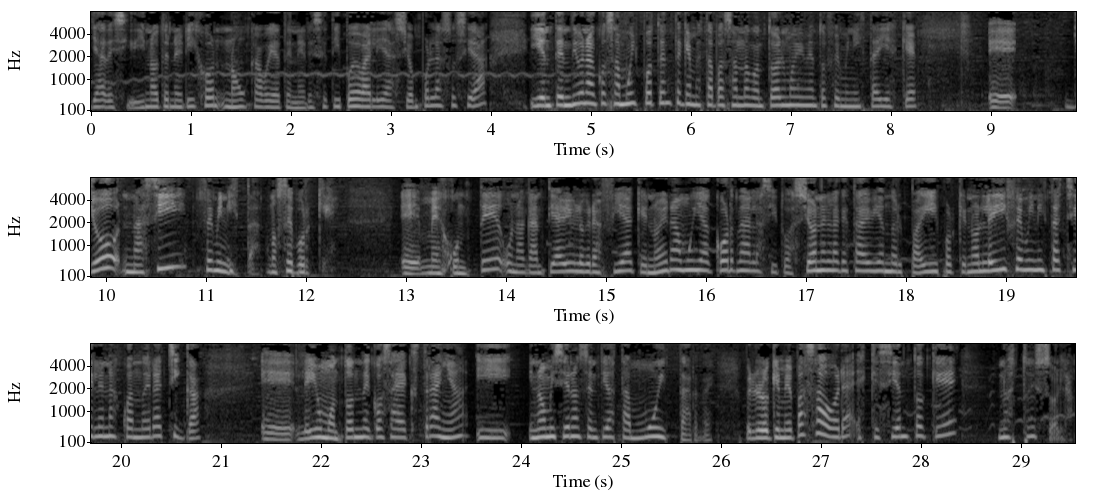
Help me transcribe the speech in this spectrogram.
ya decidí no tener hijos, nunca voy a tener ese tipo de validación por la sociedad. Y entendí una cosa muy potente que me está pasando con todo el movimiento feminista y es que eh, yo nací feminista, no sé por qué. Eh, me junté una cantidad de bibliografía que no era muy acorde a la situación en la que estaba viviendo el país, porque no leí feministas chilenas cuando era chica, eh, leí un montón de cosas extrañas y, y no me hicieron sentido hasta muy tarde. Pero lo que me pasa ahora es que siento que no estoy sola.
